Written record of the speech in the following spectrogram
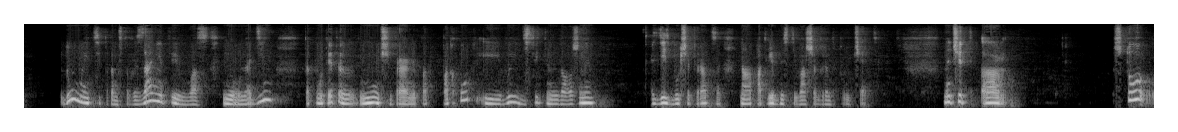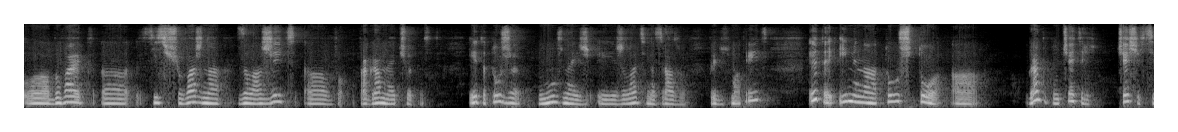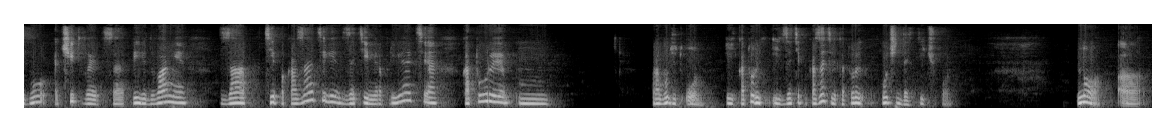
думаете, потому что вы заняты, у вас не он один. Так вот, это не очень правильный подход, и вы действительно должны здесь больше опираться на потребности ваших грантополучателей. Значит, а, что а, бывает, а, здесь еще важно заложить в программной отчетности. И это тоже нужно и желательно сразу предусмотреть, это именно то, что грантополучатель чаще всего отчитывается перед вами за те показатели, за те мероприятия, которые проводит он, и, которых, и за те показатели, которые хочет достичь он. Но а,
